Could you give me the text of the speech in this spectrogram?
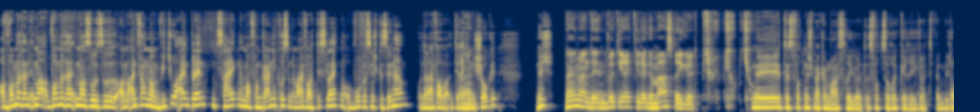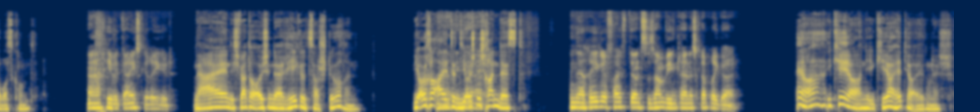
Aber wollen wir dann immer, wollen wir dann immer so, so am Anfang mal ein Video einblenden, zeigen, immer von Garnikus und dann einfach disliken, obwohl wir es nicht gesehen haben und dann einfach direkt Nein. in die Show gehen? Nicht? Nein, Mann, den wird direkt wieder gemaßregelt. Nee, das wird nicht mehr gemaßregelt. Es wird zurückgeregelt, wenn wieder was kommt. Ach, hier wird gar nichts geregelt. Nein, ich werde euch in der Regel zerstören. Wie eure alte, in die euch nicht ranlässt. In der Regel faltet er uns zusammen wie ein kleines Klappregal. Ja, Ikea. Nee, Ikea hält ja eigentlich.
